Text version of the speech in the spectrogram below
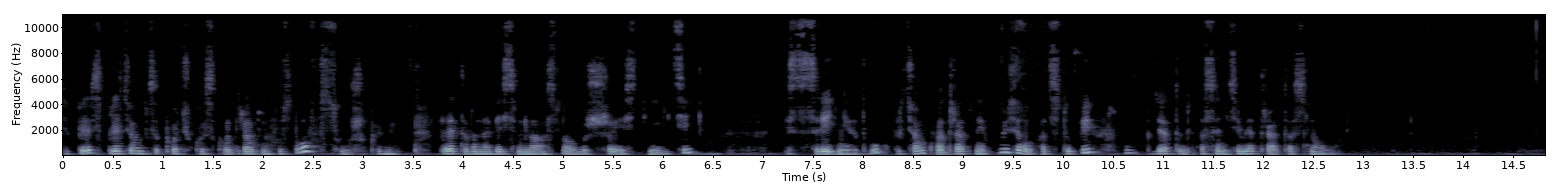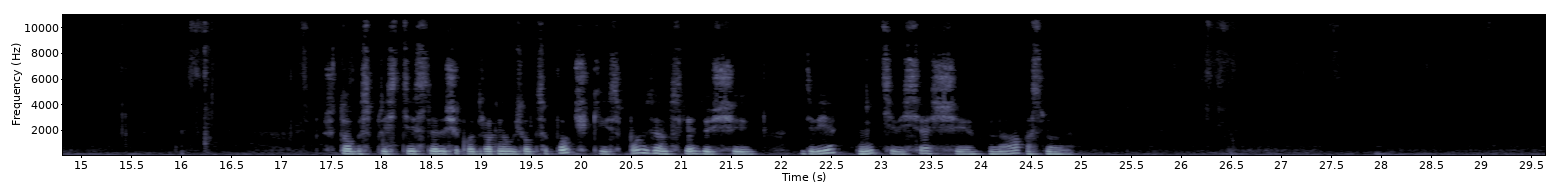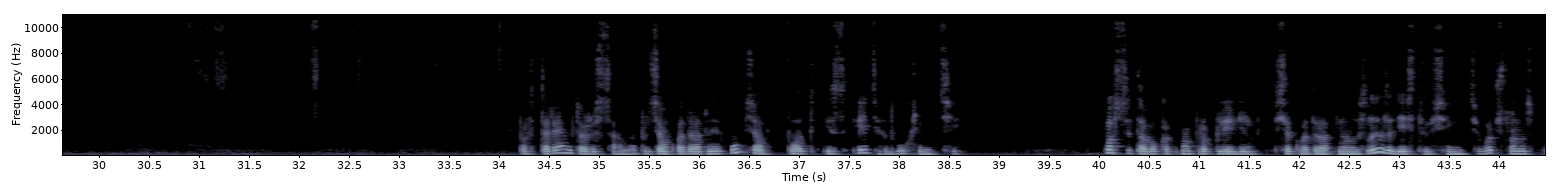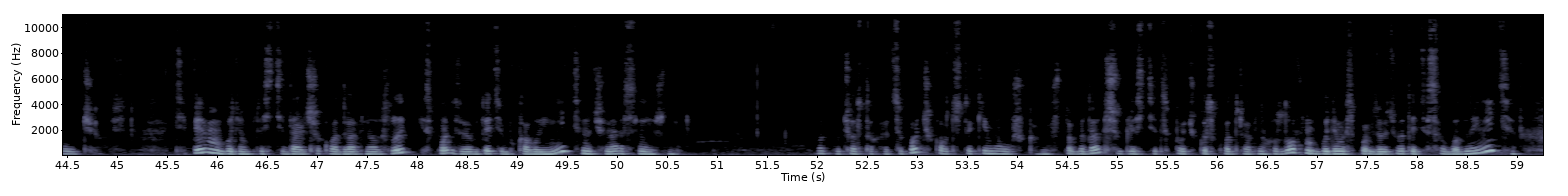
Теперь сплетем цепочку из квадратных узлов с ушками. Для этого навесим на основу 6 нитей. Из средних двух плетем квадратный узел, отступив где-то 2 сантиметра от основы. Чтобы сплести следующий квадратный узел цепочки, используем следующие две нити, висящие на основе. Повторяем то же самое. Плетем квадратный узел под из этих двух нитей. После того, как мы проплели все квадратные узлы, задействуя все нити, вот что у нас получилось. Теперь мы будем плести дальше квадратные узлы, используя вот эти боковые нити, начиная с нижней. Вот получилась такая цепочка вот с такими ушками. Чтобы дальше плести цепочку из квадратных узлов, мы будем использовать вот эти свободные нити,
